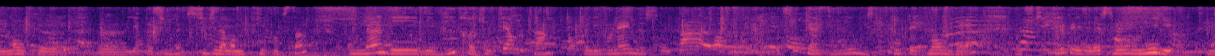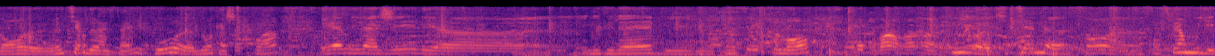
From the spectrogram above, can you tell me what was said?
il manque, il n'y a pas su- suffisamment de pluie pour ça, on a des, vitres qui ne ferment pas. Donc les volets ne sont pas euh, cassés ou ils sont complètement ouverts. Que les élèves sont mouillés dans euh, un tiers de la salle. Il faut euh, donc à chaque fois réaménager les, euh, élèves, les, les autrement pour pouvoir avoir un cours qui tienne sans, se faire mouiller.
